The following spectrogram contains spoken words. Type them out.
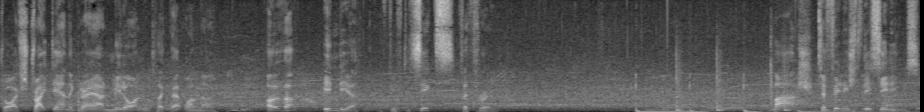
Drive straight down the ground, mid-on will collect that one though. Over India, 56 for three. Marsh to finish this innings.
